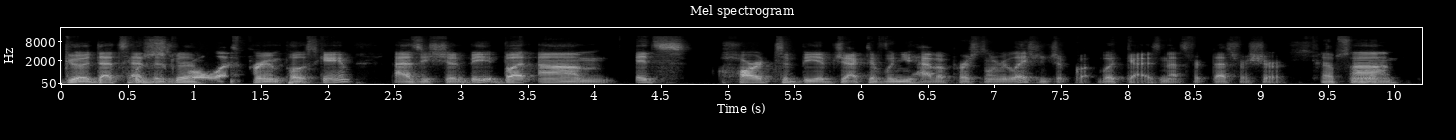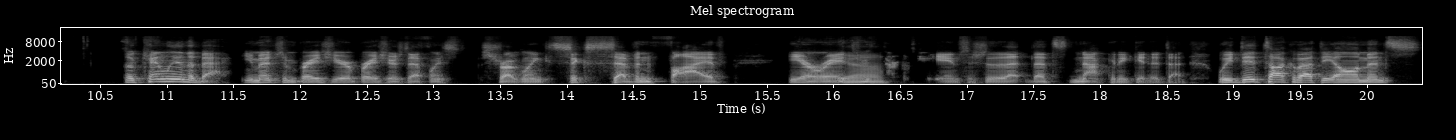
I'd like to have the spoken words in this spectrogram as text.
good. That's his good. role as pre and post game as he should be. But um, it's hard to be objective when you have a personal relationship with guys, and that's for that's for sure. Absolutely. Um, so Kenley in the back. You mentioned Brasier. Brasier is definitely struggling. Six seven five ERA yeah. through 13 games. So that that's not going to get it done. We did talk about the elements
